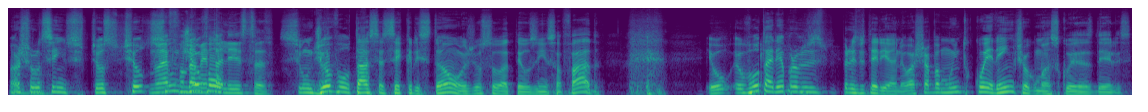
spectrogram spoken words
Eu acho assim, se eu, se eu- Não se é um dia eu vol- fundamentalista. se um dia eu voltasse a ser cristão, hoje eu sou ateuzinho safado, eu, eu voltaria para presbiteriano. Eu achava muito coerente algumas coisas deles.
